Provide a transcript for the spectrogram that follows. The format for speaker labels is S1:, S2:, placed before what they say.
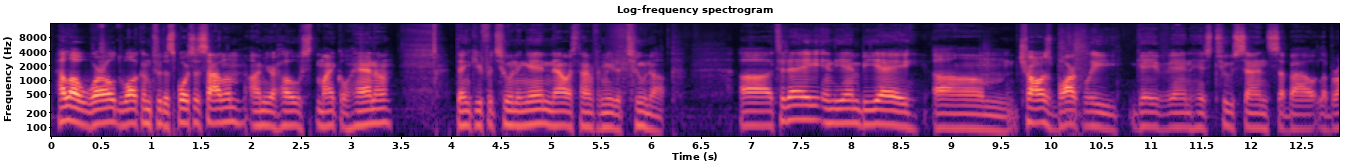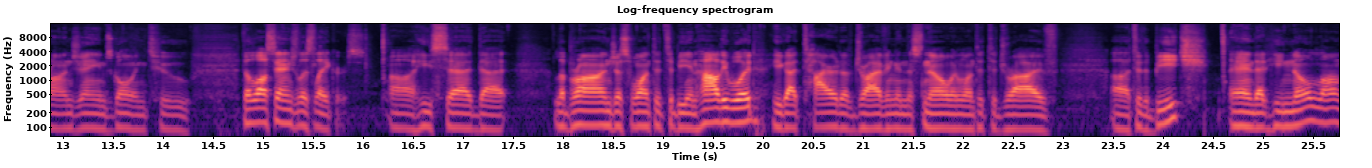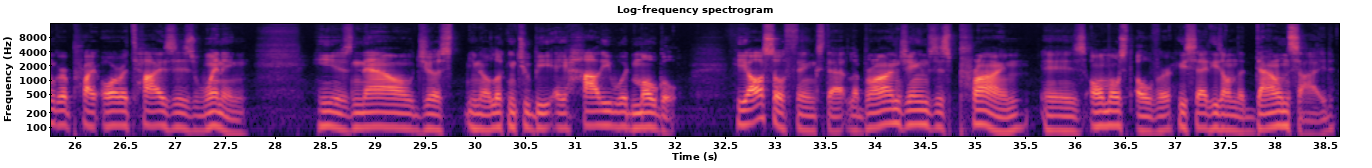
S1: Hello, world. Welcome to the Sports Asylum. I'm your host, Michael Hanna. Thank you for tuning in. Now it's time for me to tune up. Uh, today in the NBA, um, Charles Barkley gave in his two cents about LeBron James going to the Los Angeles Lakers. Uh, he said that LeBron just wanted to be in Hollywood. He got tired of driving in the snow and wanted to drive uh, to the beach, and that he no longer prioritizes winning. He is now just, you know, looking to be a Hollywood mogul. He also thinks that LeBron James's prime is almost over. He said he's on the downside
